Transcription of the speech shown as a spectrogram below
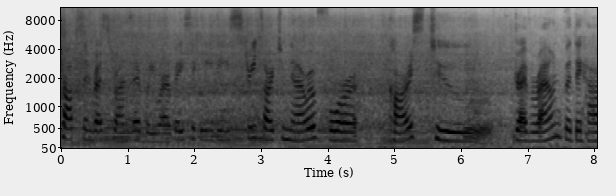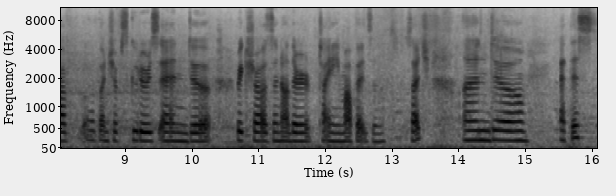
shops and restaurants everywhere. Basically, these streets are too narrow for cars to drive around, but they have a bunch of scooters and uh, rickshaws and other tiny mopeds and such. And uh, at this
